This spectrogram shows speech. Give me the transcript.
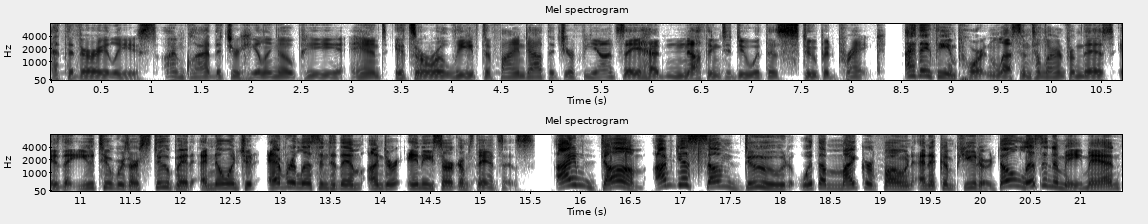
At the very least, I'm glad that you're healing OP, and it's a relief to find out that your fiance had nothing to do with this stupid prank. I think the important lesson to learn from this is that YouTubers are stupid and no one should ever listen to them under any circumstances. I'm dumb. I'm just some dude with a microphone and a computer. Don't listen to me, man.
